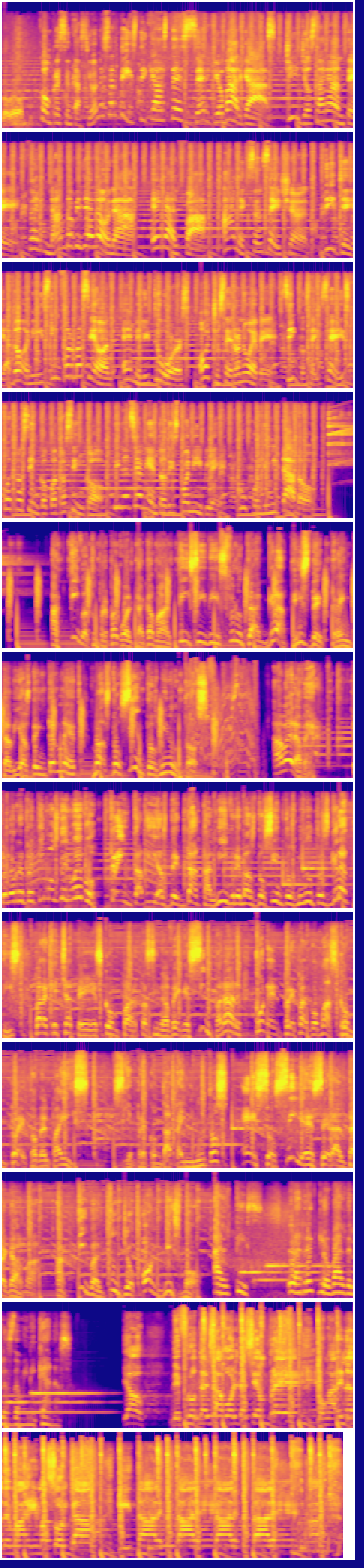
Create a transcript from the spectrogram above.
Lo veo aquí. Con presentaciones artísticas de Sergio Vargas, Gillo Sarante, Fernando Villalona, El Alfa, Alex Sensation, DJ Adonis, Información, Emily Tours, 809-566-4545. Financiamiento disponible, cupo limitado. Activa tu prepago alta gama Altis y disfruta gratis de 30 días de internet más 200 minutos. A ver, a ver. Te lo repetimos de nuevo. 30 días de data libre más 200 minutos gratis para que chatees, compartas y navegues sin parar con el prepago más completo del país. Siempre con data y minutos. Eso sí es ser alta gama. Activa el tuyo hoy mismo. Altis, la red global de los dominicanos. Yo, disfruta el sabor de siempre con harina de maíz mazorca dale, dale, dale, dale.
